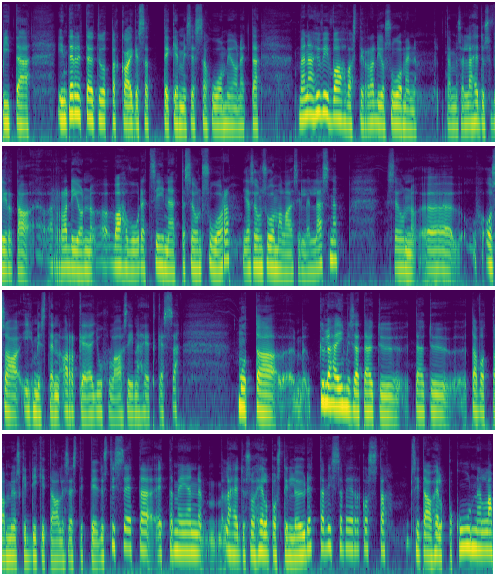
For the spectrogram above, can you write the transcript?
pitää. Internet täytyy ottaa kaikessa tekemisessä huomioon, että mä näen hyvin vahvasti Radio Suomen tämmöisen lähetysvirta radion vahvuudet siinä, että se on suora ja se on suomalaisille läsnä. Se on ö, osa ihmisten arkea ja juhlaa siinä hetkessä. Mutta kyllähän ihmisiä täytyy, täytyy tavoittaa myöskin digitaalisesti. Tietysti se, että, että meidän lähetys on helposti löydettävissä verkosta, sitä on helppo kuunnella,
